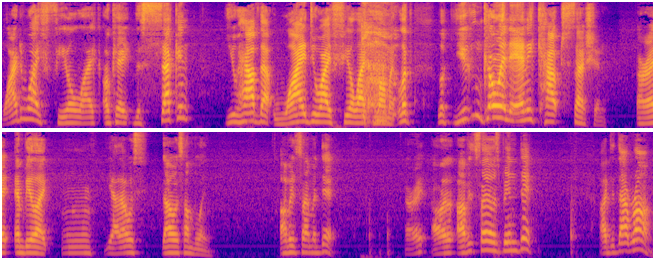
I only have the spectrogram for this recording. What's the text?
why do i feel like okay the second you have that why do i feel like moment look look you can go into any couch session all right and be like mm, yeah that was that was humbling obviously i'm a dick all right obviously i was being a dick i did that wrong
